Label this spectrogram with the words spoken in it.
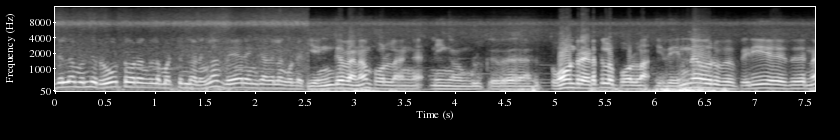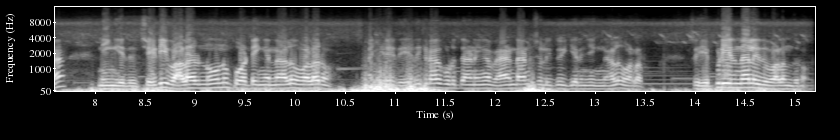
இதெல்லாம் வந்து ரோட்டோரங்களில் மட்டும்தானுங்களா? வேற எங்கே அதெல்லாம் கொண்டு எங்கே வேணால் போடலாங்க. நீங்கள் உங்களுக்கு தோன்ற இடத்துல போடலாம். இது என்ன ஒரு பெரிய இதுன்னா நீங்கள் இது செடி வளரணும்னு போட்டிங்கன்னாலும் வளரும். ஐயோ இது எதுக்குடா கொடுத்தானுங்க? வேண்டான்னு சொல்லி தூக்கி எறிஞ்சிங்கனாலும் வளரும். ஸோ எப்படி இருந்தாலும் இது வளர்ந்துடும்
